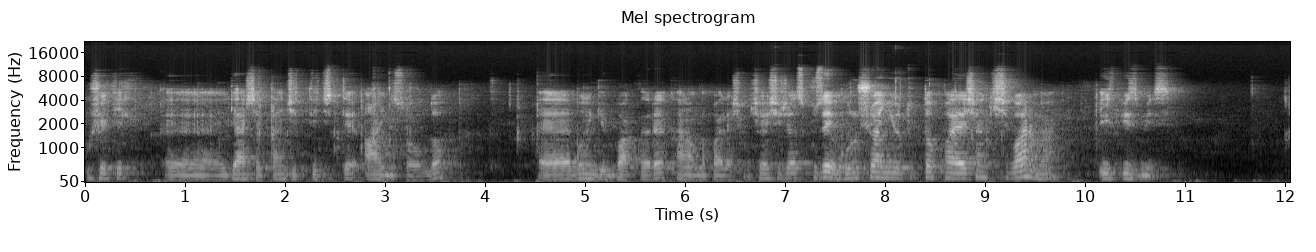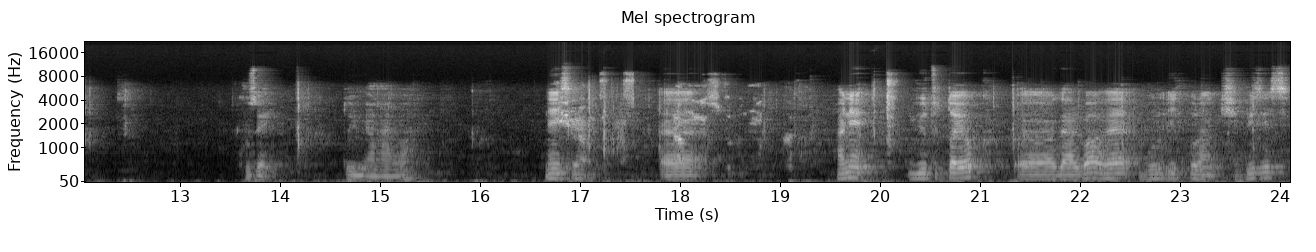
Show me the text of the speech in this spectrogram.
Bu şekil eee, gerçekten ciddi ciddi aynısı oldu. Eee, bunun gibi bug'ları kanalda paylaşmaya çalışacağız. Kuzey bunu şu an YouTube'da paylaşan kişi var mı? İlk biz miyiz? Kuzey. Duymuyor galiba. Neyse. Ee, hani YouTube'da yok e, galiba ve bunu ilk bulan kişi biziz.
